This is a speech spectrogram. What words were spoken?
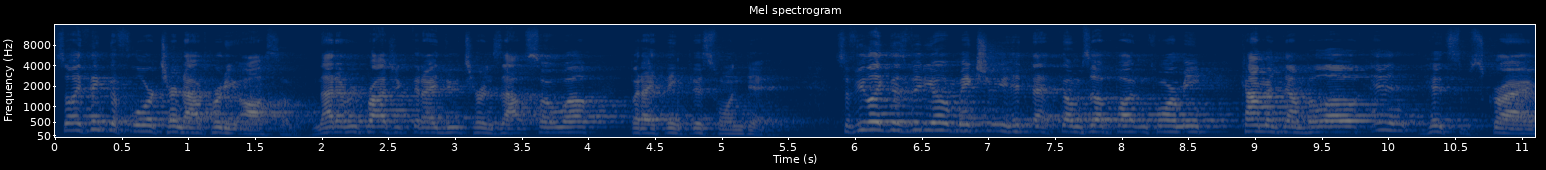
So I think the floor turned out pretty awesome. Not every project that I do turns out so well, but I think this one did. So if you like this video, make sure you hit that thumbs up button for me, comment down below, and hit subscribe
